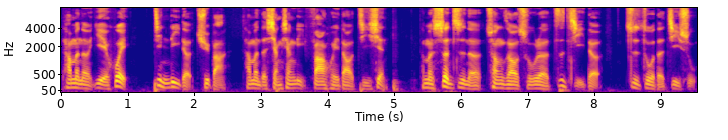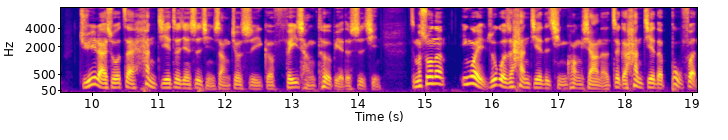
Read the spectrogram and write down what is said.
他们呢也会尽力的去把他们的想象力发挥到极限，他们甚至呢创造出了自己的制作的技术。举例来说，在焊接这件事情上，就是一个非常特别的事情。怎么说呢？因为如果是焊接的情况下呢，这个焊接的部分。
